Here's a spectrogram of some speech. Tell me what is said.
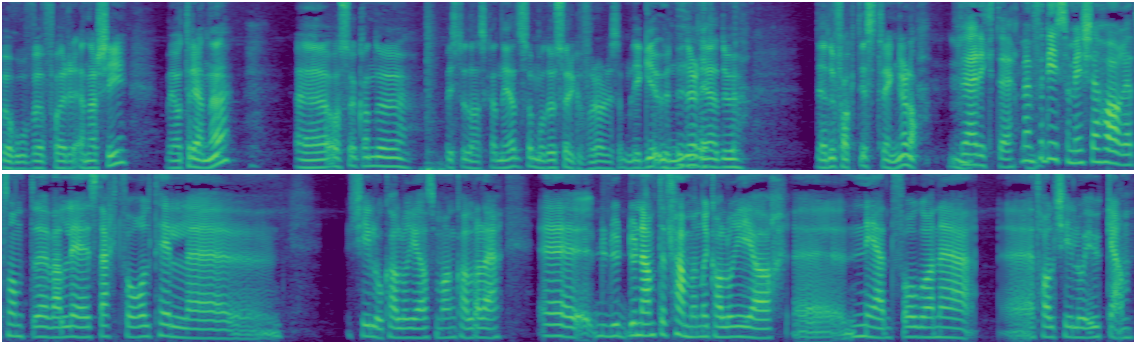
behovet for energi ved å trene. Eh, og så kan du, hvis du da skal ned, så må du sørge for å liksom ligge under, under. Det, du, det, du, faktisk trenger, da. Mm. Det er riktig. Men for de som ikke har et sånt uh, veldig sterkt forhold til uh, kilokalorier, som man kaller det. Du, du, nevnte 500 kalorier ned for å gå ned et halvt kilo i uken.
